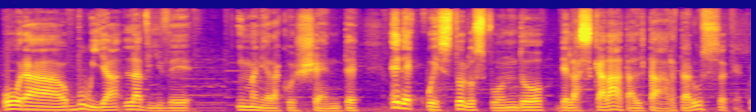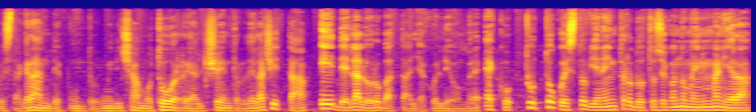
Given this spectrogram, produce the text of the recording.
ora buia la vive in maniera cosciente. Ed è questo lo sfondo della scalata al Tartarus, che è questa grande, appunto, come diciamo, torre al centro della città, e della loro battaglia con le ombre. Ecco, tutto questo viene introdotto secondo me in maniera eh,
